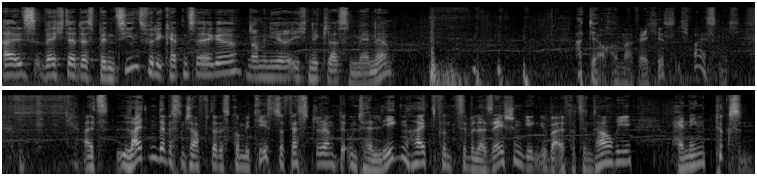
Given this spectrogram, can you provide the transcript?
Als Wächter des Benzins für die Kettensäge nominiere ich Niklas Menne. Hat der auch immer welches? Ich weiß nicht. Als leitender Wissenschaftler des Komitees zur Feststellung der Unterlegenheit von Civilization gegenüber Alpha Centauri, Henning Tüxen.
